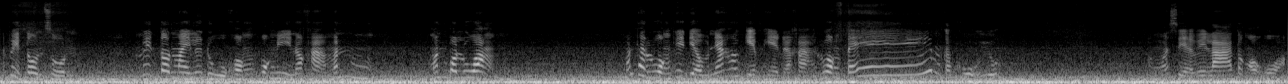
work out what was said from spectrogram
มันเป็นต้นสนมันไม่ต้นไม้ฤดูของพวกนี้เนาะค่ะ มันมันบ่ร่วง มันถ้าร่วงทีเดียววันนี้เขาเก็บเห็ดอะค่ะร่วงเต็มกับขู่อยู่ต้องมาเสียเวลาต้องเอาออก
